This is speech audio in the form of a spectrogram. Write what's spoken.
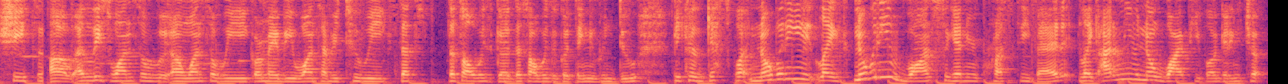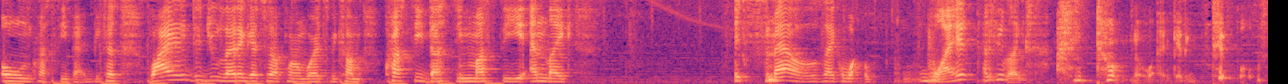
sheets uh, at least once a uh, once a week or maybe once every two weeks. That's that's always good. That's always a good thing you can do because guess what? Nobody like nobody wants to get in your crusty bed. Like I don't even know why people are getting to own crusty bed because why did you let it get to the point where it's become crusty, dusty, musty, and like it smells like what? What? And people like, I don't know why I'm getting pimples.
